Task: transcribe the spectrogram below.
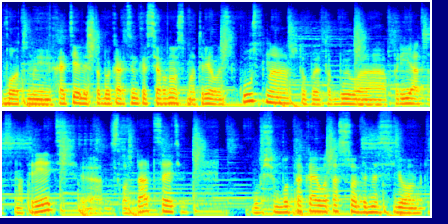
Вот, мы хотели, чтобы картинка все равно смотрелась вкусно, чтобы это было приятно смотреть, э, наслаждаться этим. В общем, вот такая вот особенность съемки.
